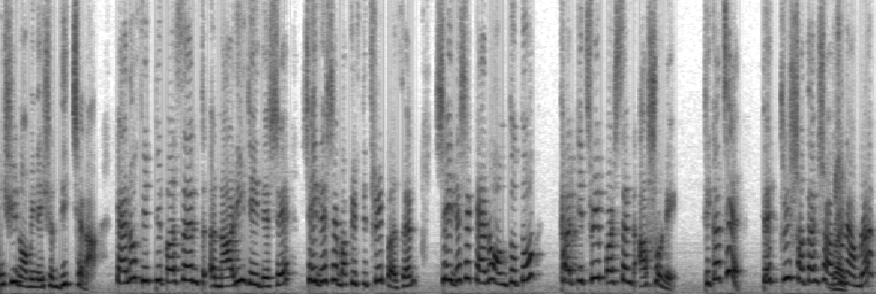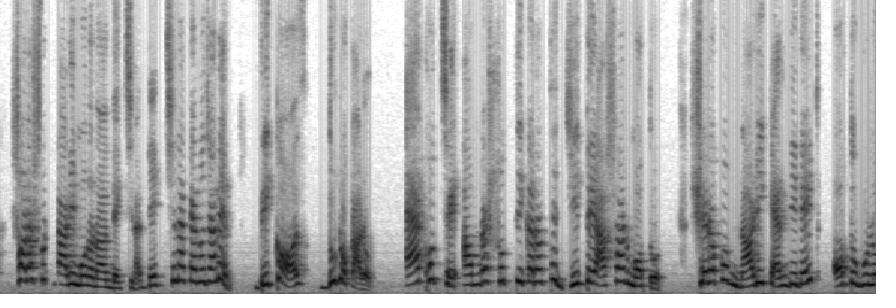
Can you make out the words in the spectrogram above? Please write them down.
বেশি নমিনেশন দিচ্ছে না? কেন ফিফটি পার্সেন্ট নারী যেই দেশে সেই দেশে বা ফিফটি থ্রি পার্সেন্ট সেই দেশে কেন অন্তত থার্টি থ্রি পার্সেন্ট আসনে? ঠিক আছে? তেত্রিশ শতাংশ আসনে আমরা সরাসরি নারী মনোনয়ন দেখছি না। দেখছি না কেন জানেন? বিকজ দুটো কারণ। এক হচ্ছে আমরা সত্যিকার অর্থে জিতে আসার মতো সেরকম নারী ক্যান্ডিডেট অতগুলো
